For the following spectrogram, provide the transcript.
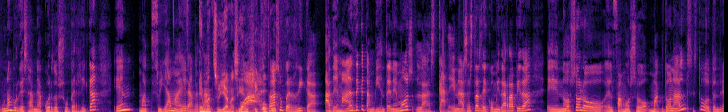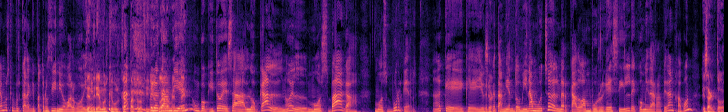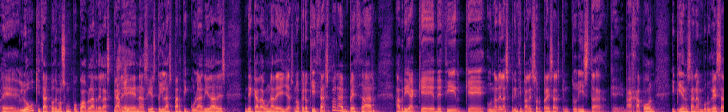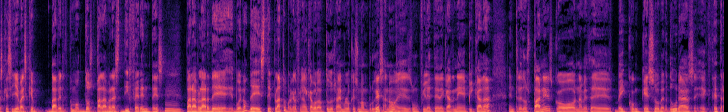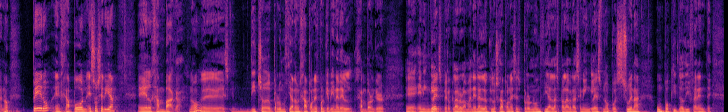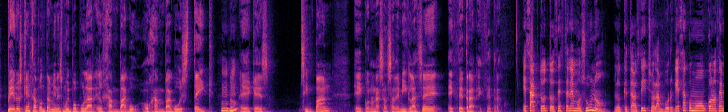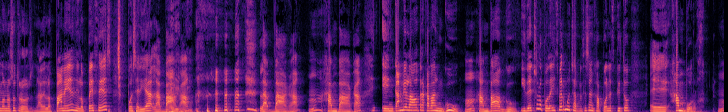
una hamburguesa, me acuerdo, súper rica en Matsuyama era, ¿verdad? En Matsuyama, sí, en Buah, Shikoku. Estaba súper rica. Además de que también tenemos las cadenas estas de comida rápida, eh, no solo el famoso McDonald's, esto tendríamos que buscar aquí patrocinio o algo. ¿eh? Tendríamos que buscar patrocinio, Pero claramente. también un poquito esa local, ¿no? El Mosbaga, Mosburger, ¿ah? que, que yo creo que también domina mucho el mercado hamburguesil de comida rápida en Japón. Exacto. Eh, luego quizás podemos un poco hablar de las Vale. cadenas y esto y las particularidades de cada una de ellas, ¿no? Pero quizás para empezar habría que decir que una de las principales sorpresas que un turista que va a Japón y piensa en hamburguesas que se lleva es que va a haber como dos palabras diferentes para hablar de, bueno, de este plato, porque al fin y al cabo todos sabemos lo que es una hamburguesa, ¿no? Es un filete de carne picada entre dos panes con a veces bacon, queso, verduras, etcétera, ¿no? Pero en Japón eso sería el hambaga, ¿no? Eh, es dicho, pronunciado en japonés porque viene del hamburger eh, en inglés, pero claro, la manera en la que los japoneses pronuncian las palabras en inglés, ¿no? Pues suena un poquito diferente. Pero es que en Japón también es muy popular el hambagu o hambagu steak, ¿no? Eh, que es sin pan, eh, con una salsa de mi glacé, etcétera, etcétera. Exacto, entonces tenemos uno, lo que te has dicho, la hamburguesa como conocemos nosotros, la de los panes y los peces, pues sería la vaga. la vaga, ¿eh? hambaga. En cambio la otra acaba en gu, ¿eh? hambagu. Y de hecho lo podéis ver muchas veces en Japón escrito eh, Hamburg,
